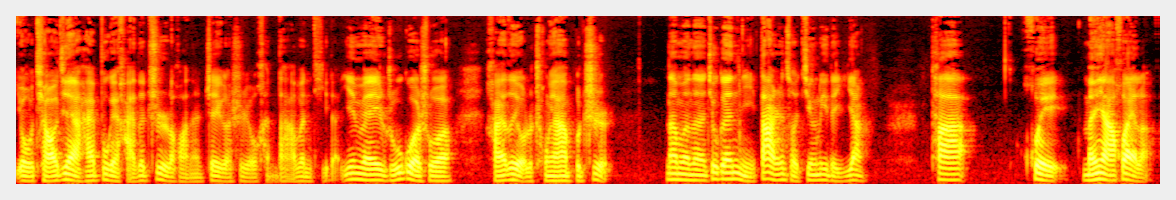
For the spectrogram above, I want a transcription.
有条件还不给孩子治的话呢，这个是有很大问题的。因为如果说孩子有了虫牙不治，那么呢，就跟你大人所经历的一样，他会门牙坏了，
